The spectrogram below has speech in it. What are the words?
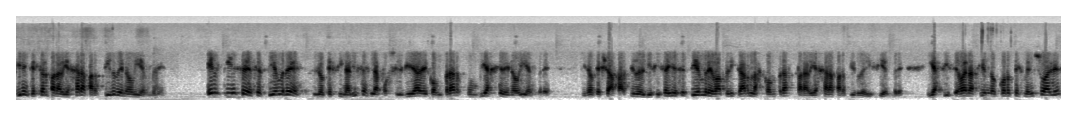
tienen que ser para viajar a partir de noviembre. El 15 de septiembre lo que finaliza es la posibilidad de comprar un viaje de noviembre, sino que ya a partir del 16 de septiembre va a aplicar las compras para viajar a partir de diciembre. Y así se van haciendo cortes mensuales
